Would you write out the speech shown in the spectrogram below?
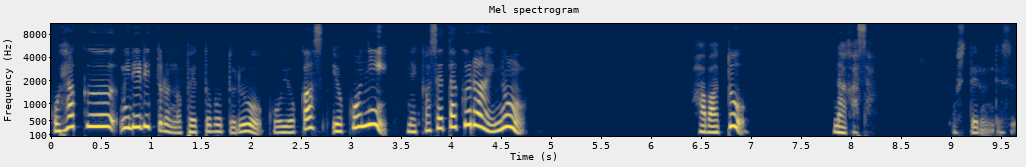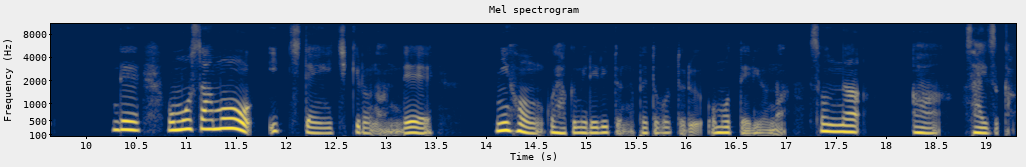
500ml のペットボトルをこうよか横に寝かせたくらいの幅と長さをしてるんです。で、重さも 1.1kg なんで、2本 500ml のペットボトルを持っているような、そんな、あサイズ感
